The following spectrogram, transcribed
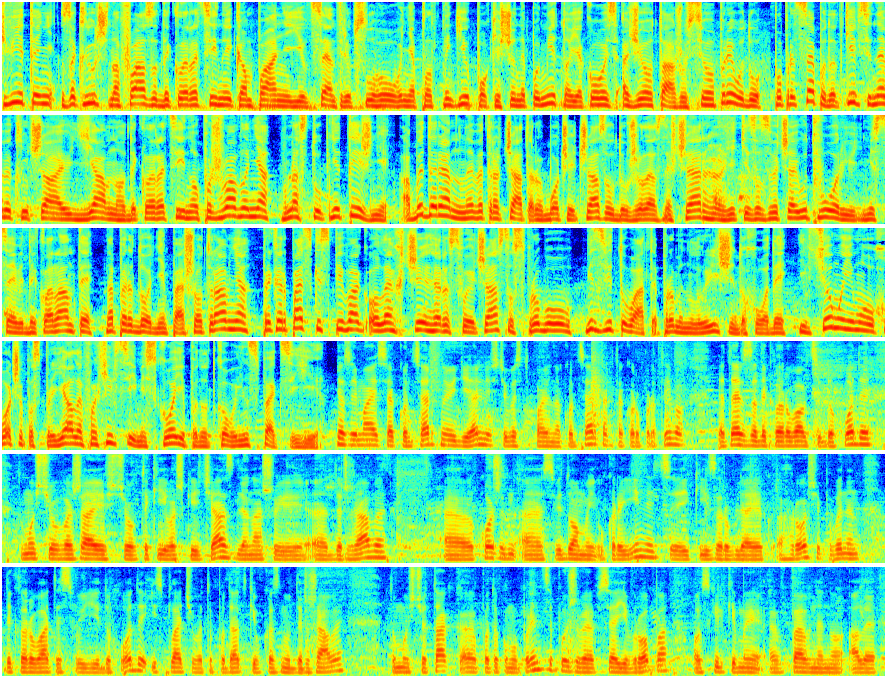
Квітень заключна фаза деклараційної кампанії в центрі обслуговування платників поки що не помітно якогось ажіотажу з цього приводу. Попри це, податківці не виключають явного деклараційного пожвавлення в наступні тижні, аби даремно не витрачати робочий час у довжелезних чергах, які зазвичай утворюють місцеві декларанти. Напередодні 1 травня прикарпатський співак Олег Чигер своєчасно спробував відзвітувати про минулорічні доходи, і в цьому йому охоче посприяли фахівці міської податкової інспекції. Я займаюся концертною діяльністю, виступаю на концертах та корпоративах. Я теж задекларував ці доходи, тому що вважаю, що в такий важкий час для нашої е, держави. е, Кожен е, свідомий українець, який заробляє гроші, повинен декларувати свої доходи і сплачувати податки в казну держави, тому що так по такому принципу живе вся Європа. Оскільки ми впевнено, але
